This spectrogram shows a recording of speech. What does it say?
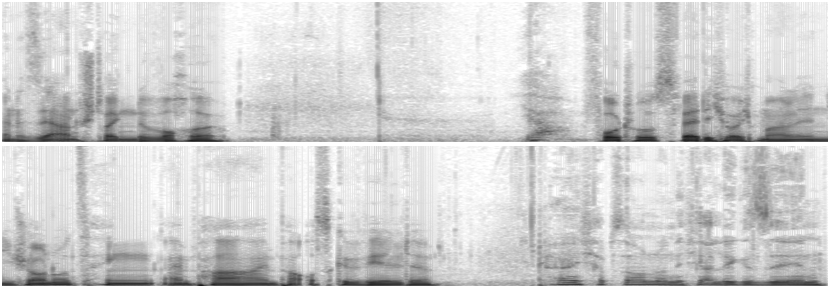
eine sehr anstrengende Woche. Ja, Fotos werde ich euch mal in die Shownotes hängen, ein paar, ein paar ausgewählte. Ja, ich habe es auch noch nicht alle gesehen.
